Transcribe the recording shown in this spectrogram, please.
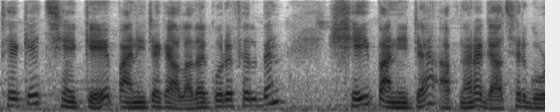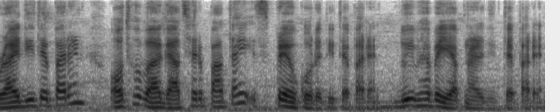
থেকে ছেঁকে পানিটাকে আলাদা করে ফেলবেন। সেই পানিটা আপনারা গাছের গোড়ায় দিতে পারেন অথবা গাছের পাতায় স্প্রেও করে দিতে পারেন। দুইভাবেই আপনারা দিতে পারেন।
